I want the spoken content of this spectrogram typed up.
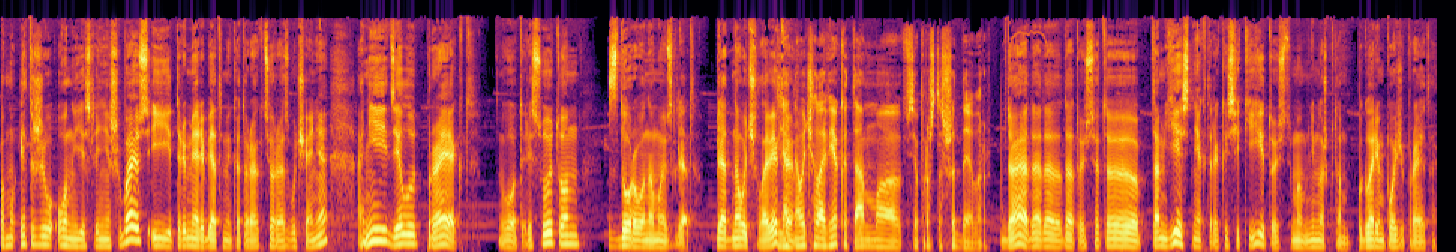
по-моему, это же он, если не ошибаюсь, и тремя ребятами, которые актеры озвучания, они делают проект. Вот, рисует он здорово, на мой взгляд. Для одного человека. Для одного человека там все просто шедевр. Да, да, да, да, да. То есть это там есть некоторые косяки, то есть мы немножко там поговорим позже про это.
